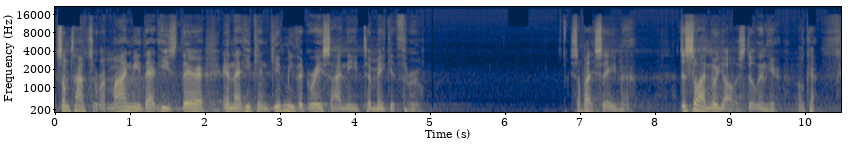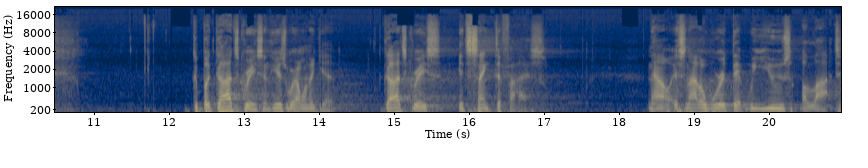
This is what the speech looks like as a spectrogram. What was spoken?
sometimes to remind me that He's there and that He can give me the grace I need to make it through. Somebody say amen. Just so I know y'all are still in here. Okay. But God's grace, and here's where I want to get God's grace, it sanctifies. Now, it's not a word that we use a lot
